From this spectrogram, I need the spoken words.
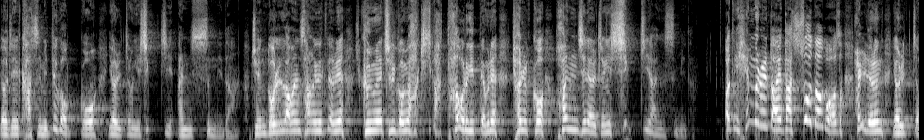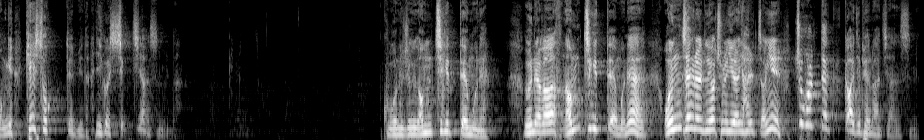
여전히 가슴이 뜨겁고 열정이 식지 않습니다. 주의 놀라운 사랑이기 때문에 그의 즐거움이 확 타오르기 때문에 결코 헌신의 열정이 식지 않습니다. 어떻게 힘을 다해 다 쏟아부어서 하려는 열정이 계속됩니다. 이거 식지 않습니다. 구원의 중이 넘치기 때문에 은혜가 넘치기 때문에 온 생을 되어 주를 위한 혈정이 죽을 때까지 변하지 않습니다.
